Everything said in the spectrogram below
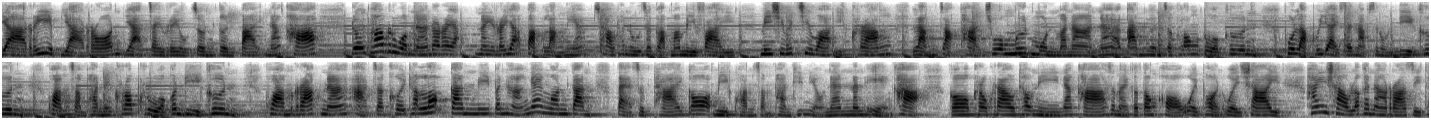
อย่ารีบ อย่าร้อน อย่าใจเร็วจนเกินไปนะคะ โดยภาพรวมนะในระยะในระยะปักหลังเนี้ยชาวธนูจะกลับมามีไฟ มีชีวิตชีวาอีกครั้ง หลังจากผ่านช่วงมืดมนมานานนะคะการเงินจะคล่องตัวขึ้น ผู้หลักผู้ใหญ่สนับสนุนดีขึ้นความสัมพันธ์ในครอบครัวก็ดีขึ้น ความรักนะ อาจจะเคยทะเลาะกันมีปัญหาแง่งอนกัน แต่สุดท้ายก็มีความสัมพันธ์ที่เหนียวแน่นนั่นเองค่ะ ก็คร่าว ๆ เท่านี้นะคะ สมัยก็ต้องขออวยพรอวยชัย ให้ชาวลัคนาราศีธ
